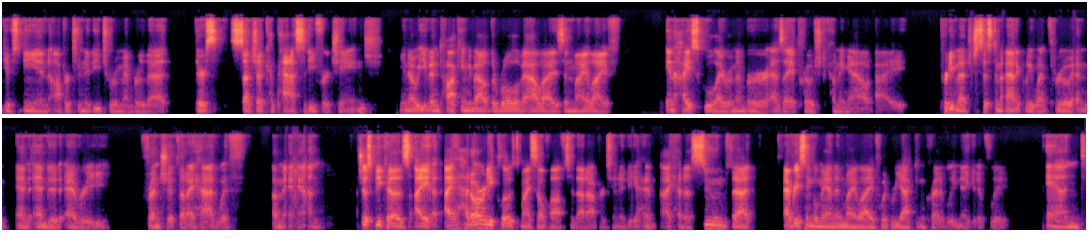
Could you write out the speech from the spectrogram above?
gives me an opportunity to remember that there's such a capacity for change. You know, even talking about the role of allies in my life, in high school, I remember as I approached coming out, I pretty much systematically went through and, and ended every friendship that I had with a man just because I, I had already closed myself off to that opportunity. I had, I had assumed that every single man in my life would react incredibly negatively. And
